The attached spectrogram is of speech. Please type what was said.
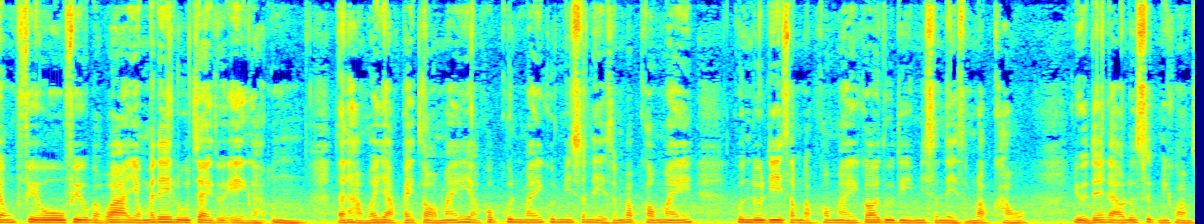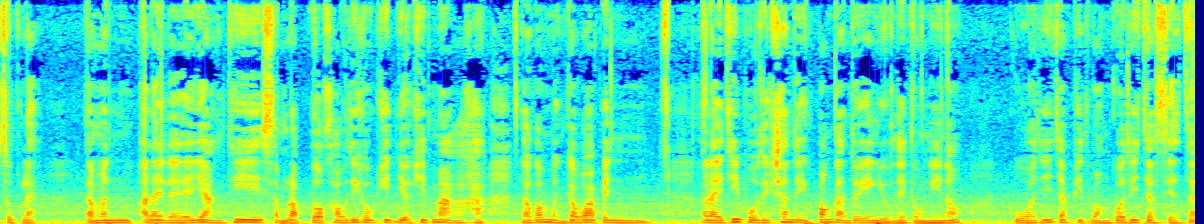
ยังฟิลฟิลแบบว่ายังไม่ได้รู้ใจตัวเองอะ่ะ อืม แต่ถามว่าอยากไปต่อไหมอยากคบคุณไหมคุณมีเสน่ห์สำหรับเขาไหม คุณดูดีสำหรับเขาไหมก็ดูดีมีเสน่ห์สำหรับเขา อยู่ได้แล้วรู้สึกมีความสุขแหละ แต่มันอะไรหลาย ๆ อย่างที่สำหรับตัวเขาที่เขาคิดเยอะคิดมากอะค่ะ แล้วก็เหมือนกับว่าเป็นอะไรที่ protection ตัวเองป้องกันตัวเองอยู่ในตรงนี้เนาะกลัวที่จะผิดหวังกลัวที่จะเสียใจ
